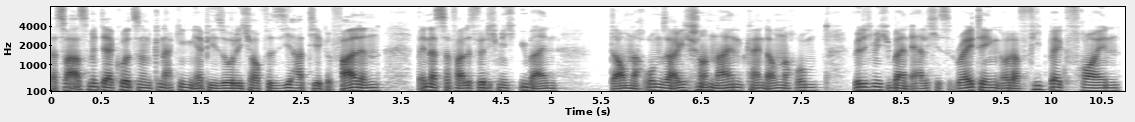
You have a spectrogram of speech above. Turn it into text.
Das war's mit der kurzen und knackigen Episode. Ich hoffe, sie hat dir gefallen. Wenn das der Fall ist, würde ich mich über ein Daumen nach oben sage ich schon, nein, kein Daumen nach oben, würde ich mich über ein ehrliches Rating oder Feedback freuen.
